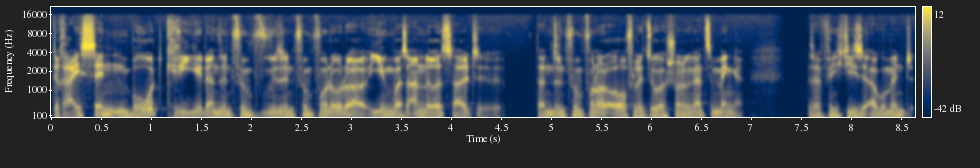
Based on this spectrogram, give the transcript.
drei Cent ein Brot kriege, dann sind, fünf, sind 500 oder irgendwas anderes halt, dann sind 500 Euro vielleicht sogar schon eine ganze Menge. Deshalb finde ich dieses Argument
